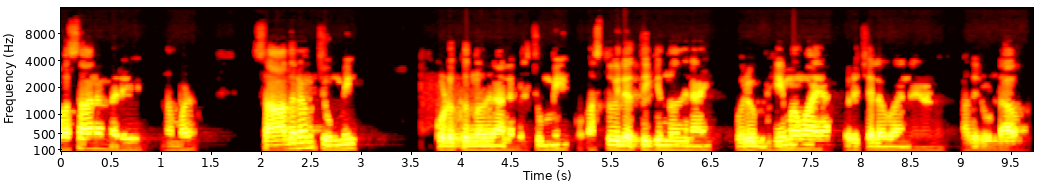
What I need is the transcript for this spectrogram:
അവസാനം വരെ നമ്മൾ സാധനം ചുമ്മി കൊടുക്കുന്നതിന് അല്ലെങ്കിൽ ചുമ്മി വസ്തുവിൽ എത്തിക്കുന്നതിനായി ഒരു ഭീമമായ ഒരു ചെലവ് തന്നെയാണ് അതിലുണ്ടാവുന്നത്.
